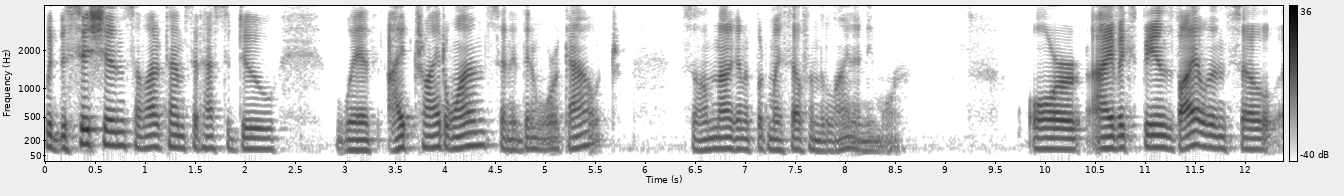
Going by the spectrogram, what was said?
with decisions, a lot of times it has to do with I tried once and it didn't work out, so I'm not going to put myself on the line anymore. Or I've experienced violence, so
